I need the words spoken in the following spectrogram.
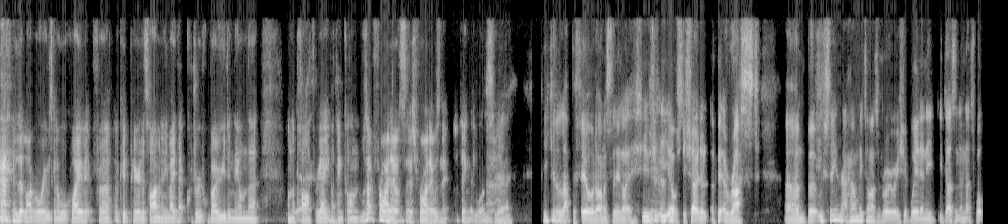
it looked like Rory was going to walk away with it for a good period of time, and then he made that quadruple bogey, didn't he, on the on the par three eight? I think on was that Friday? It was Friday, wasn't it? I think It was, Um, yeah. He could have lapped the field, honestly. Like he, Yeah. he obviously showed a, a bit of rust, um, but we've seen that how many times have Rory should win and he, he doesn't, and that's what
